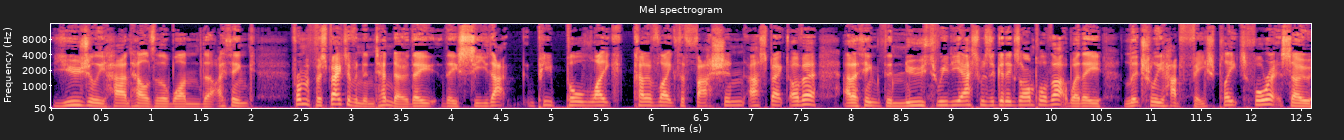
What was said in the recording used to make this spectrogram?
usually handhelds are the one that I think from a perspective of Nintendo, they they see that people like kind of like the fashion aspect of it, and I think the new 3DS was a good example of that, where they literally had faceplates for it. So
